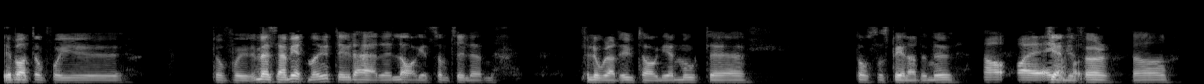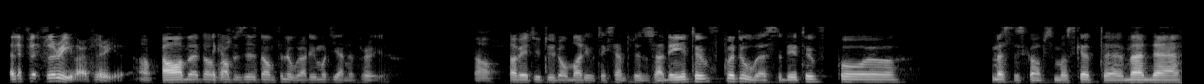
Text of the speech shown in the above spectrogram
Det är bara att de får ju, de får ju, men sen vet man ju inte hur det här laget som tydligen förlorade uttagningen mot eh, de som spelade nu. Ja, Jennifer. Ja. Eller Fl- Fleury var det, Fleury. Ja. Ja, men de, ja precis, de förlorade ju mot Jennifer ju. Ja. Jag vet ju inte hur de hade gjort exempelvis och så här. Det är tufft på ett OS och det är tufft på mästerskap så man ska inte, men eh,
